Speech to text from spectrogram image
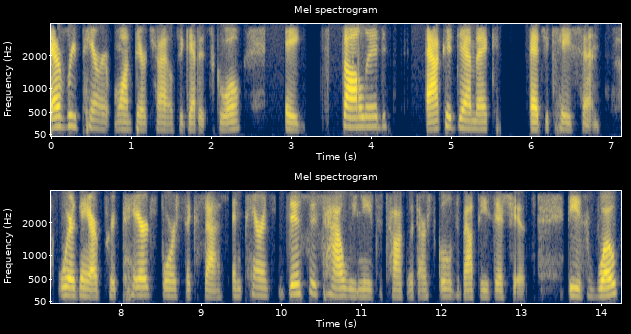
every parent want their child to get at school? A solid academic education where they are prepared for success. And parents, this is how we need to talk with our schools about these issues. These woke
